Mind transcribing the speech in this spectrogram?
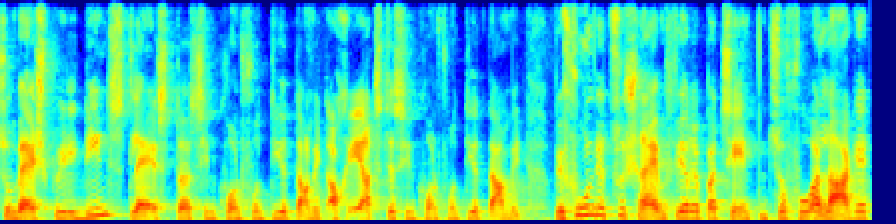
Zum Beispiel Dienstleister sind konfrontiert damit, auch Ärzte sind konfrontiert damit, Befunde zu schreiben für ihre Patienten zur Vorlage,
